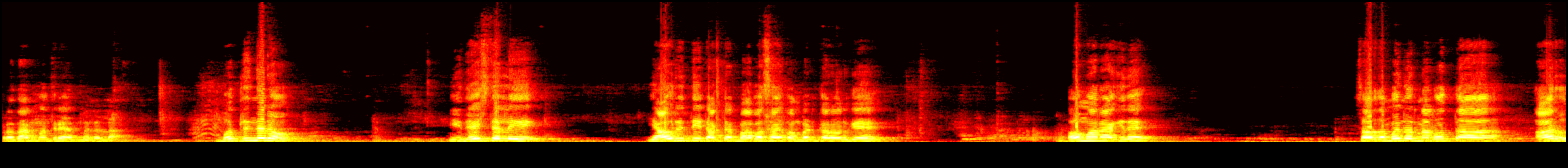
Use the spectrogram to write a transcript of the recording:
ಪ್ರಧಾನಮಂತ್ರಿ ಆದಮೇಲೆಲ್ಲ. ಮೊದಲಿಂದನೂ ಈ ದೇಶದಲ್ಲಿ ಯಾವ ರೀತಿ ಡಾಕ್ಟರ್ ಬಾಬಾ ಸಾಹೇಬ್ ಅಂಬೇಡ್ಕರ್ ಅವ್ರಿಗೆ ಅವಮಾನ ಆಗಿದೆ. ಸಾವಿರದ ಒಂಬೈನೂರ ನಲವತ್ತ ಆರು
